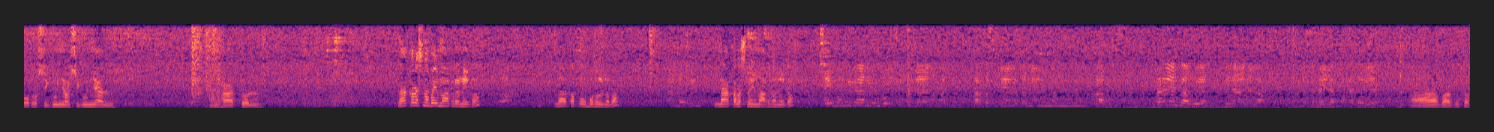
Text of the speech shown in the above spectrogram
Puro sigunyal, sigunyal. Ang hatol. Nakakalas na ba yung makina nito? Natap overhaul na ba? Nakakalas na yung makina nito? Sa ibang mekaniko po kasi bigla ng ano. Tapos pinalitan yan ng cabs. Pero yan bago yan. Binaano lang. Nasabay lang makalaw yan. Ah, bago to.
